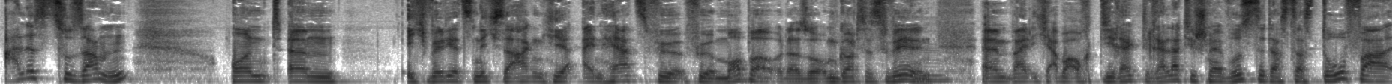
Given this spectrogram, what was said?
alles zusammen und ähm, ich will jetzt nicht sagen, hier ein Herz für, für Mobber oder so, um Gottes Willen. Ähm, weil ich aber auch direkt relativ schnell wusste, dass das doof war,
